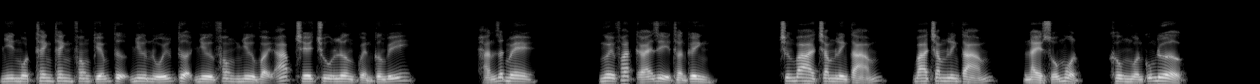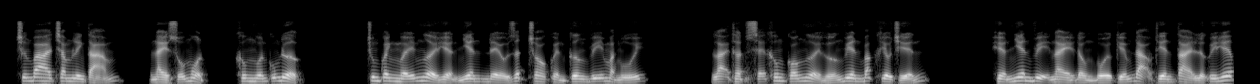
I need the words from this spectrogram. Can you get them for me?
Nhìn một thanh thanh phong kiếm tự như núi tựa như phong như vậy áp chế Chu Lương quyền cương vĩ. Hắn rất mê. Ngươi phát cái gì thần kinh? Chương ba trăm linh tám, ba trăm linh tám, này số một, không muốn cũng được. Chương ba trăm linh tám, này số một, không muốn cũng được. Trung quanh mấy người hiển nhiên đều rất cho quyền cương vĩ mặt mũi. Lại thật sẽ không có người hướng viên bắc khiêu chiến. Hiển nhiên vị này đồng bối kiếm đạo thiên tài lực uy hiếp,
